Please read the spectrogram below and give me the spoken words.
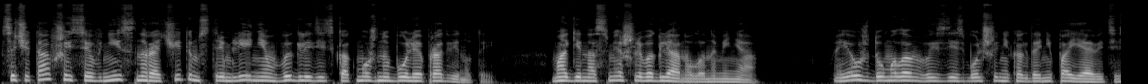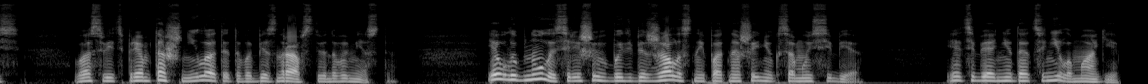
сочетавшейся в ней с нарочитым стремлением выглядеть как можно более продвинутой. Маги насмешливо глянула на меня. «А я уж думала, вы здесь больше никогда не появитесь. Вас ведь прям тошнило от этого безнравственного места». Я улыбнулась, решив быть безжалостной по отношению к самой себе. «Я тебя недооценила, маги.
